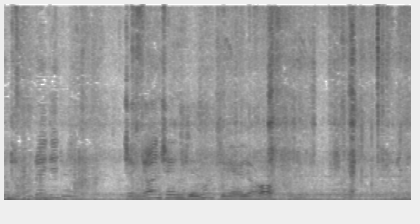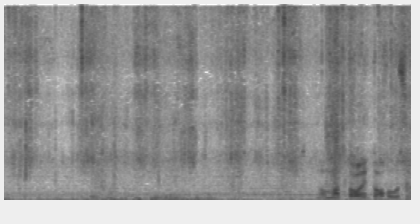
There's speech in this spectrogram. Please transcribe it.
Nó chơi chứ. Chẳng nhớ trên dưới lúc chơi rồi nó mà tôi tôi hồ sơ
